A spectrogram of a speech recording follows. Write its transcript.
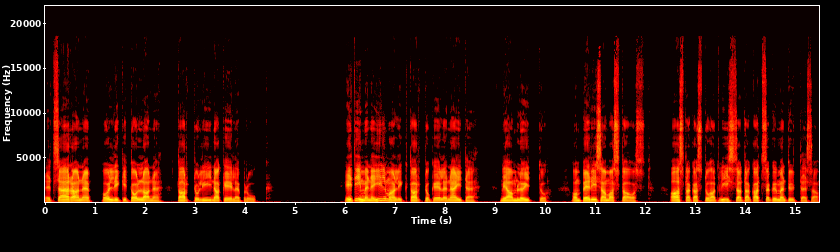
et säärane olligi tollane Tartu liina keelepruuk. Edimene ilmalik tartu keele näide, Meam lõitu, on päris samast taost, aastakast tuhat viissada kaheksakümmend ütesa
